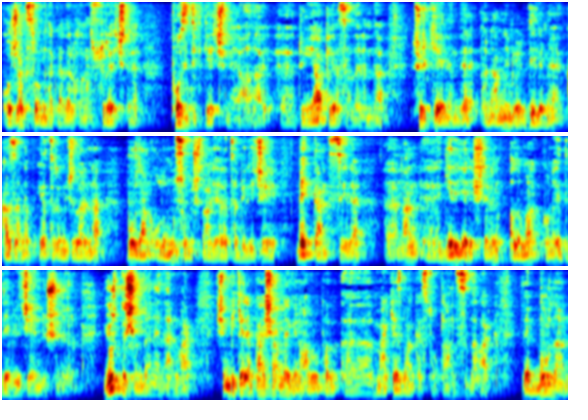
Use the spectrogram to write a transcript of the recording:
Ocak sonuna kadar olan süreçte pozitif geçmeye aday e, dünya piyasalarında Türkiye'nin de önemli bir dilimi kazanıp yatırımcılarına buradan olumlu sonuçlar yaratabileceği beklentisiyle ben e, geri gelişlerin alıma konu edilebileceğini düşünüyorum. Yurt dışında neler var? Şimdi bir kere Perşembe günü Avrupa Merkez Bankası toplantısı da var. Ve buradan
